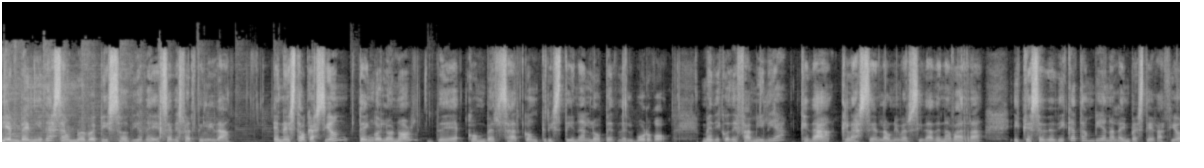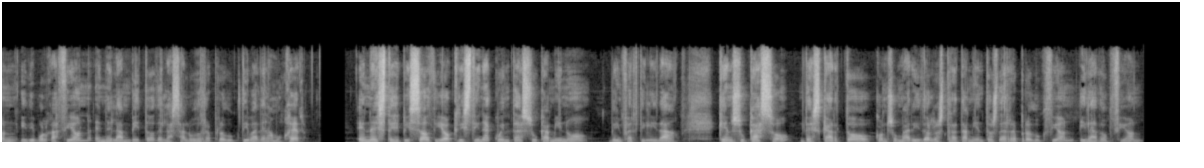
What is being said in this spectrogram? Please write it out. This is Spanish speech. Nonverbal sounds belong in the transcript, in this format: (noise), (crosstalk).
Bienvenidas a un nuevo episodio de F de Fertilidad. En esta ocasión tengo el honor de conversar con Cristina López del Burgo, médico de familia que da clase en la Universidad de Navarra y que se dedica también a la investigación y divulgación en el ámbito de la salud reproductiva de la mujer. En este episodio, Cristina cuenta su camino de infertilidad, que en su caso descartó con su marido los tratamientos de reproducción y la adopción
